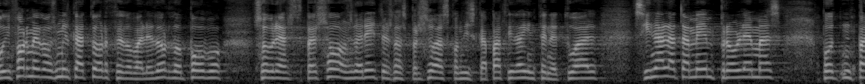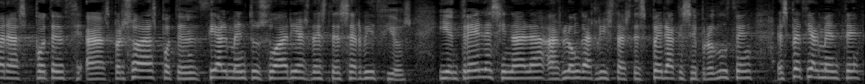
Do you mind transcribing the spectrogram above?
O informe 2014 do Valedor do Pobo sobre as persoas, os dereitos das persoas con discapacidade intelectual Sinala tamén problemas para as, as persoas potencialmente usuarias destes servicios e entre eles sinala as longas listas de espera que se producen especialmente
